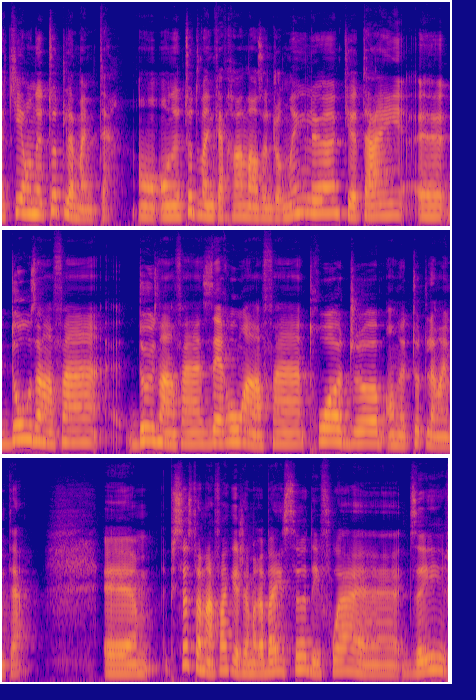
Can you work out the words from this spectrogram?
OK, on a tous le même temps. On, a tous 24 heures dans une journée, là, que tu ailles 12 enfants, 2 enfants, 0 enfants, 3 jobs, on a tous le même temps. Euh, puis ça, c'est une affaire que j'aimerais bien ça, des fois, euh, dire.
